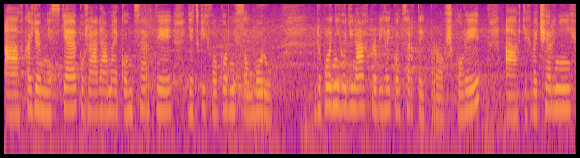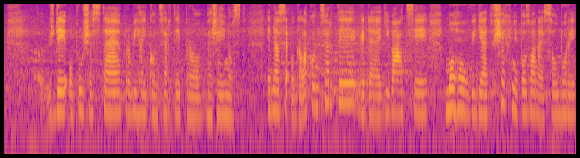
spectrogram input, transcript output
A v každém městě pořádáme koncerty dětských folklorních souborů. V dopoledních hodinách probíhají koncerty pro školy a v těch večerních eh, vždy o půl šesté probíhají koncerty pro veřejnost. Jedná se o gala koncerty, kde diváci mohou vidět všechny pozvané soubory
